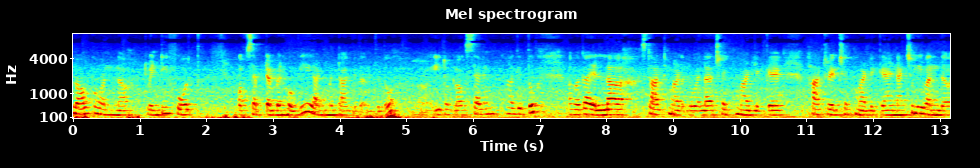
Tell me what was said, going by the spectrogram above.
o'clock on twenty fourth of September ಹೋಗಿ ಅಡ್ಮಿಟ್ ಆಗಿದಂಥದ್ದು. ಏಯ್ಟ್ ಓ ಕ್ಲಾಕ್ ಸೆವೆನ್ ಆಗಿತ್ತು. ಅವಾಗ ಎಲ್ಲ ಸ್ಟಾರ್ಟ್ ಮಾಡಿದ್ರು ಎಲ್ಲ ಚೆಕ್ ಮಾಡಲಿಕ್ಕೆ ಹಾರ್ಟ್ ರೇಟ್ ಚೆಕ್ ಮಾಡಲಿಕ್ಕೆ. ಆ್ಯಂಡ್ ಆ್ಯಕ್ಚುಲಿ ಒಂದು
